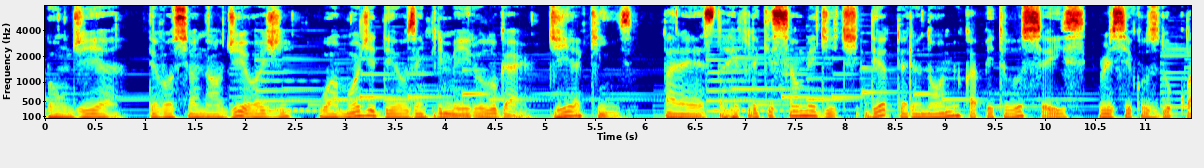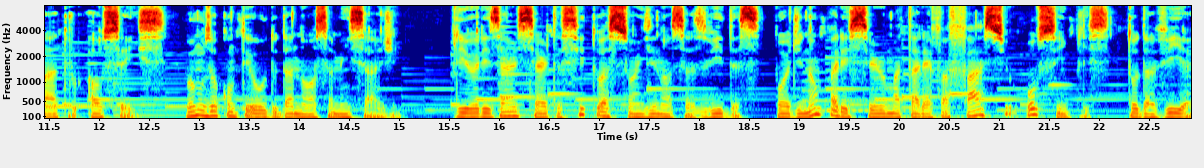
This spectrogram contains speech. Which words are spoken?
Bom dia, devocional de hoje, o amor de Deus em primeiro lugar, dia 15. Para esta reflexão, medite Deuteronômio capítulo 6, versículos do 4 ao 6. Vamos ao conteúdo da nossa mensagem. Priorizar certas situações em nossas vidas pode não parecer uma tarefa fácil ou simples. Todavia,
